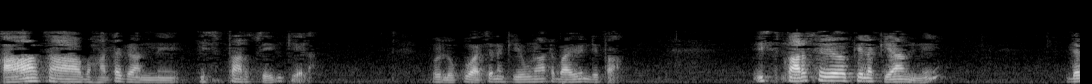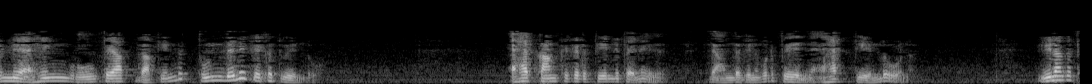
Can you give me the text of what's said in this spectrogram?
ආසාව හටගන්නේ ස්පර්ශයෙන් කියලා. ඔය ලොකු වචන කියුණාට බය වෙන්න එපා. ස්පර්ශය කියලා කියන්නේ දැන් මේ ඇහෙන් රූපයක් දකින්න තුන් දෙනෙක් එකතු වෙන්න ඕන. ඇහක් අංකයකට තියෙන්න බෑ නේද? දැන් අන්ධ කෙනෙකුට පේන්නේ ඇහක් තියෙන්න ඕන. ඊළඟට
